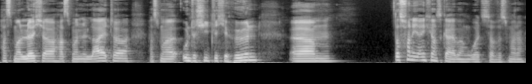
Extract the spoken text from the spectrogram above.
hast mal Löcher, hast mal eine Leiter, hast mal unterschiedliche Höhen. Ähm, das fand ich eigentlich ganz geil beim World Service Mudder.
